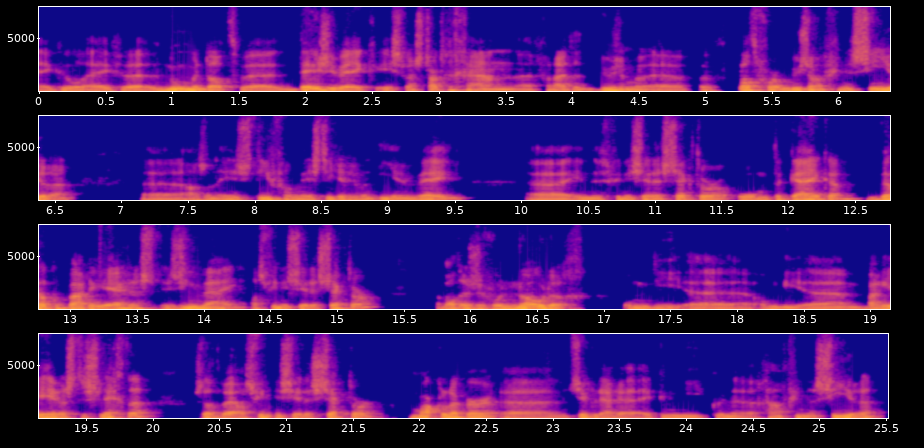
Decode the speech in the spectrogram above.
Ik wil even noemen dat we deze week is van start gegaan vanuit het duurzame, platform Duurzaam Financieren. Als een initiatief van het ministerie van INW in de financiële sector. Om te kijken welke barrières zien wij als financiële sector wat is er voor nodig om die, uh, om die barrières te slechten, zodat wij als financiële sector makkelijker circulaire economie kunnen gaan financieren.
